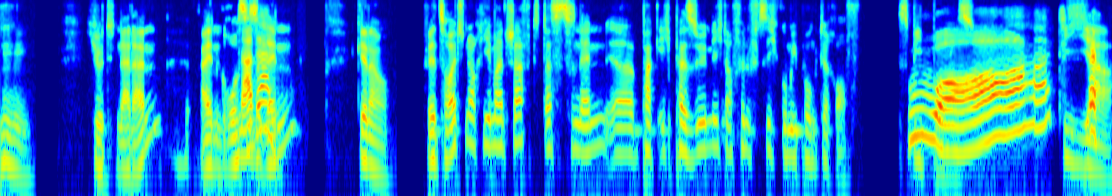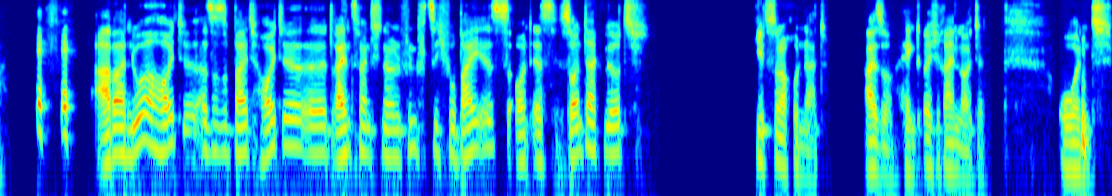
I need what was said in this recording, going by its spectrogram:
Hm. Gut, na dann, ein großes dann. Rennen. Genau. Wenn es heute noch jemand schafft, das zu nennen, äh, packe ich persönlich noch 50 Gummipunkte rauf. Speedbonus. What? Ja. Aber nur heute, also sobald heute äh, 23.59 vorbei ist und es Sonntag wird, gibt's nur noch 100. Also hängt euch rein, Leute. Und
